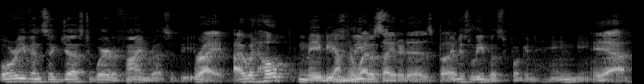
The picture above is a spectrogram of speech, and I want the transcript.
or even suggest where to find recipes. Right. I would hope maybe on their leave us- website it is, They but just leave us fucking hanging. yeah.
